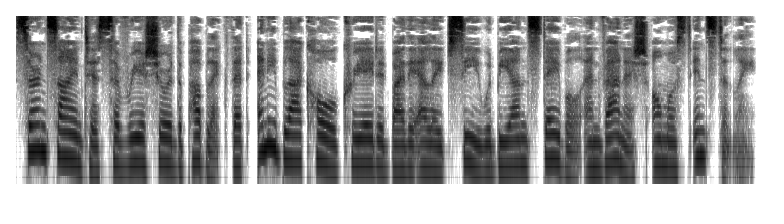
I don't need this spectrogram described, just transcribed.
CERN scientists have reassured the public that any black hole created by the LHC would be unstable and vanish almost instantly.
